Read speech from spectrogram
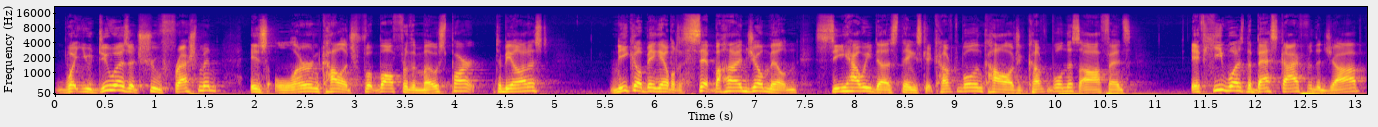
what you do as a true freshman is learn college football for the most part, to be honest. Nico being able to sit behind Joe Milton, see how he does things, get comfortable in college, get comfortable in this offense. If he was the best guy for the job,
